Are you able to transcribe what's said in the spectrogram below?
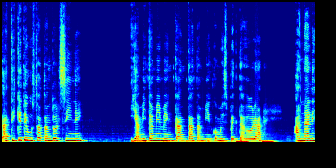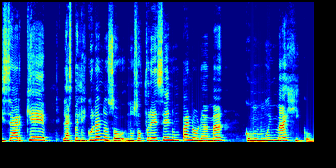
a ti que te gusta tanto el cine, y a mí también me encanta también como espectadora, analizar que las películas nos, nos ofrecen un panorama como muy mágico,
